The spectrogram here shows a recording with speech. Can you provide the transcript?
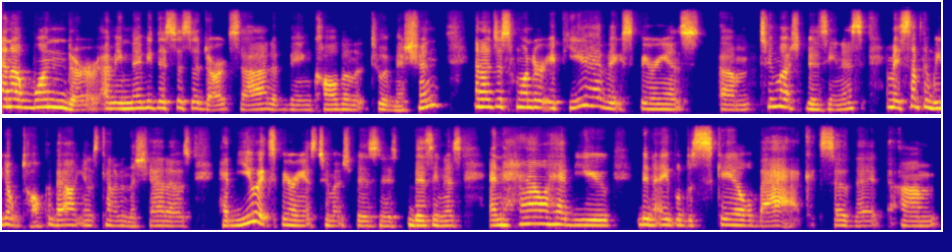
And i wonder i mean maybe this is a dark side of being called on to a mission. And i just wonder if you have experienced um, too much busyness. I mean it's something we don't talk about you know it's kind of in the shadows. Have you experienced too much business busyness? And how have you been able to scale back so that um,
